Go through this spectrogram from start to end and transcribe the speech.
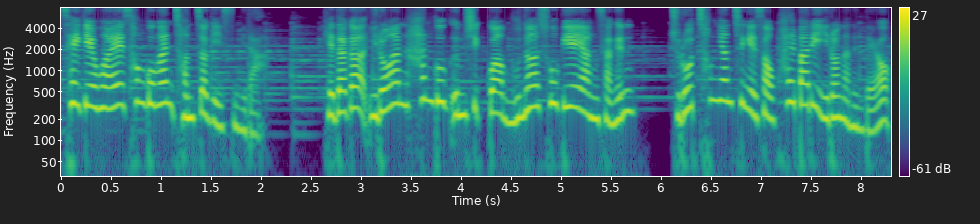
세계화에 성공한 전적이 있습니다. 게다가 이러한 한국 음식과 문화 소비의 양상은 주로 청년층에서 활발히 일어나는데요.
